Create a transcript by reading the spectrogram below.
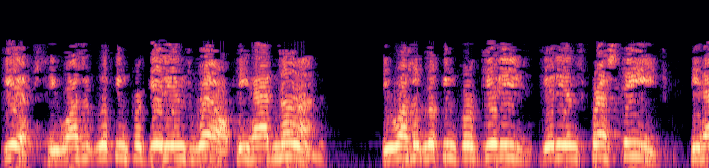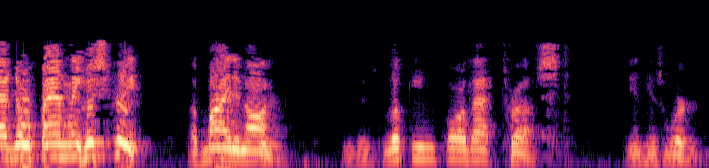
gifts. He wasn't looking for Gideon's wealth. He had none. He wasn't looking for Gideon's prestige. He had no family history of might and honor. He was looking for that trust in His Word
